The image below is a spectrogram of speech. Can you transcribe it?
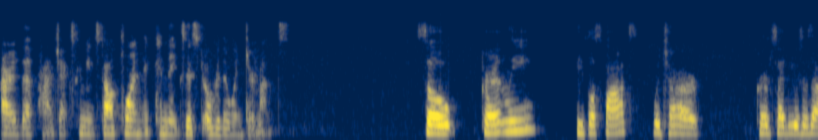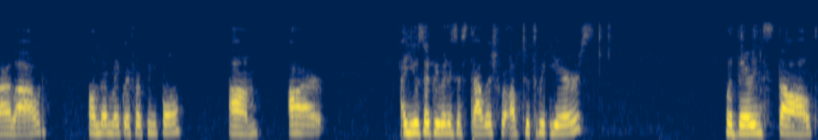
are the projects can be installed for and they- can they exist over the winter months? So currently, people spots, which are curbside uses are allowed on under Make Way for People, um, are, a use agreement is established for up to three years. But they're installed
